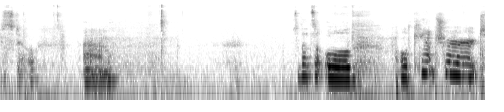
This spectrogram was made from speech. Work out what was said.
still. Um, so that's an old, old camp shirt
